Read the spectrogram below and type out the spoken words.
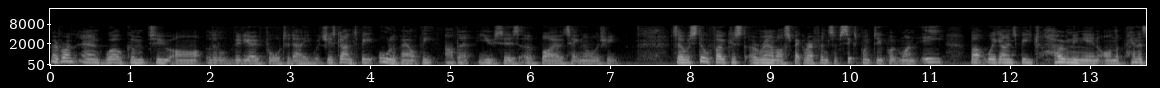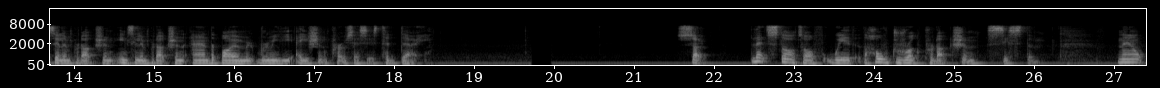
everyone and welcome to our little video for today which is going to be all about the other uses of biotechnology. So we're still focused around our spec reference of 6.2.1e but we're going to be honing in on the penicillin production, insulin production and the bioremediation processes today. So let's start off with the whole drug production system. Now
